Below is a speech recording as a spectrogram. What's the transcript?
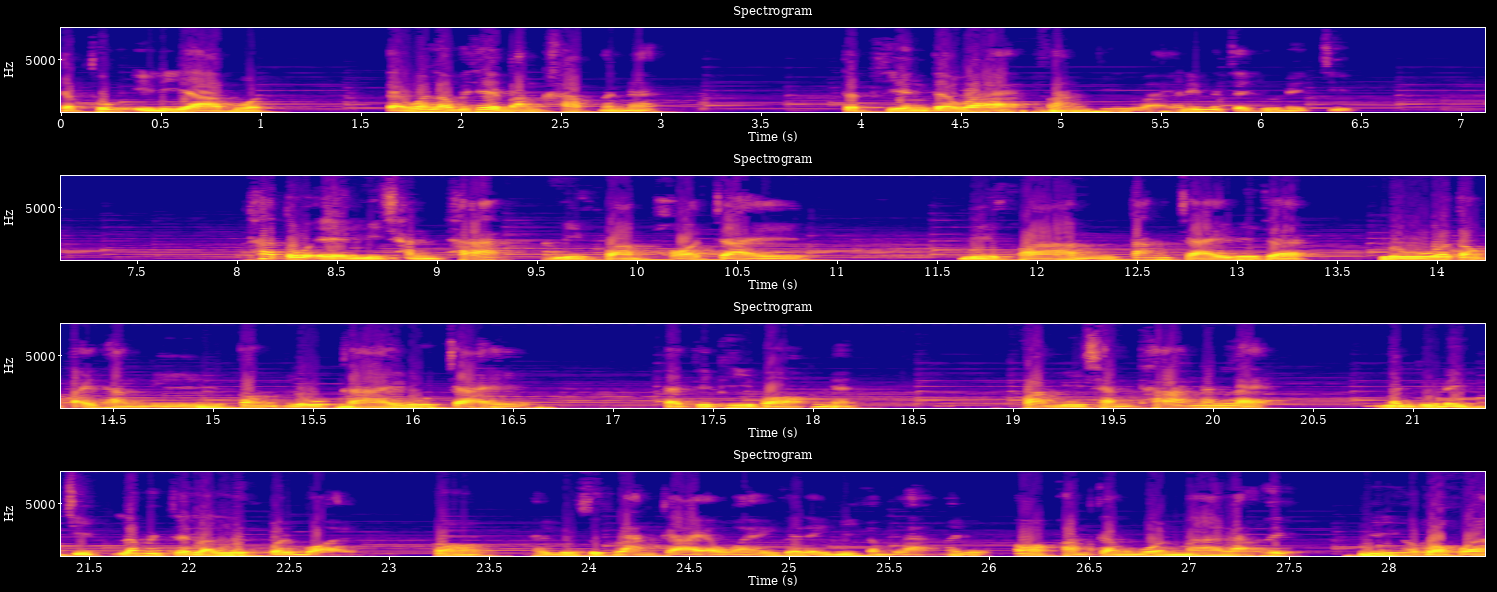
กับทุกอิริยาบถแต่ว่าเราไม่ใช่บังคับมันนะ แต่เพียงแต่ว่าฟังที่ไว้ อันนี้มันจะอยู่ในจิต ถ้าตัวเองมีฉันทะมีความพอใจ มีความตั้งใจที่จะรู้ว่าต้องไปทางนี้ ต้องรู้กายรู้ใจ แต่ที่พี่บอกเนี่ย ความมีฉันทะนั่นแหละ มันอยู่ในจิตแล้วมันจะระลึกบ่อยๆ ก็ให้รู้สึกร่างกายเอาไว้จะได้มีกำลังให้รู้อ๋อความกังวลมาแล้วเฮ้ยพี่เขาบอกว่า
